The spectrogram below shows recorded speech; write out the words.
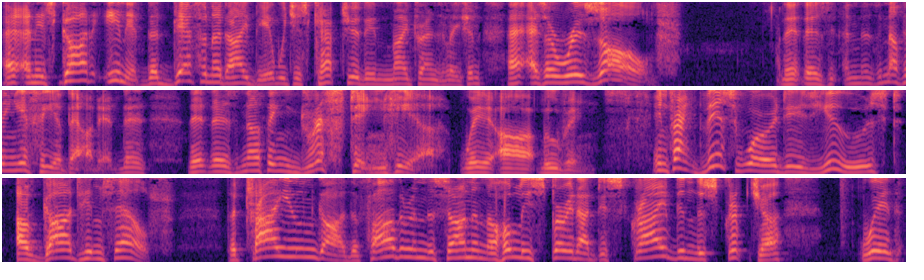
And, and it's got in it the definite idea, which is captured in my translation, uh, as a resolve. There, there's, and there's nothing iffy about it. There, there, there's nothing drifting here. We are moving. In fact, this word is used of God Himself. The triune God, the Father and the Son and the Holy Spirit are described in the scripture with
